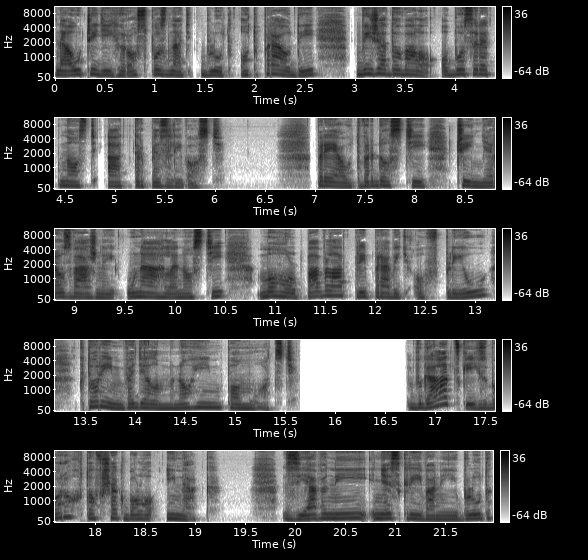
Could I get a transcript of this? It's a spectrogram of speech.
Naučiť ich rozpoznať blud od pravdy vyžadovalo obozretnosť a trpezlivosť. Prejav tvrdosti či nerozvážnej unáhlenosti mohol Pavla pripraviť o vplyv, ktorým vedel mnohým pomôcť. V galackých zboroch to však bolo inak. Zjavný, neskrývaný blud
